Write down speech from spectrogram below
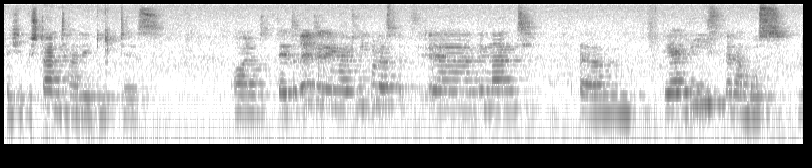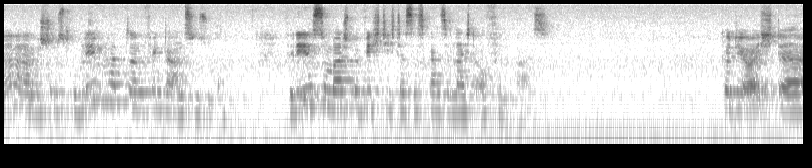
welche Bestandteile gibt es. Und der dritte, den habe ich Nikolas äh, genannt, ähm, der liest, wenn er muss. Ne? Wenn er ein bestimmtes Problem hat, dann fängt er an zu suchen. Für den ist zum Beispiel wichtig, dass das Ganze leicht auffindbar ist. Könnt ihr euch da,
